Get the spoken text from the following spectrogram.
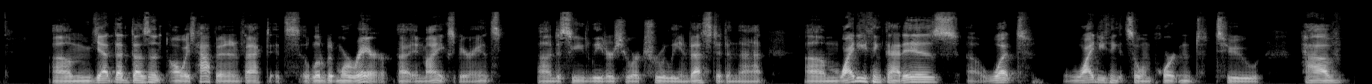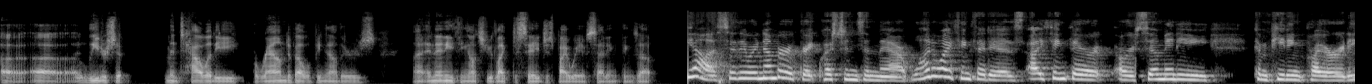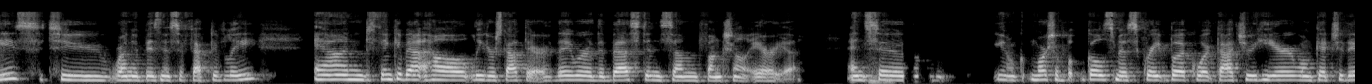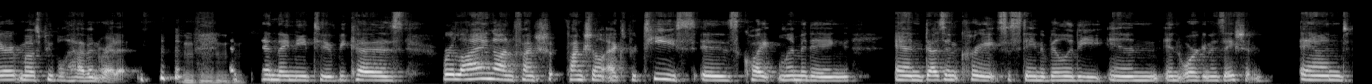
Um, yet that doesn't always happen. In fact, it's a little bit more rare uh, in my experience uh, to see leaders who are truly invested in that. Um, why do you think that is? Uh, what? Why do you think it's so important to have a, a leadership mentality around developing others? Uh, and anything else you'd like to say, just by way of setting things up? Yeah, so there were a number of great questions in there. Why do I think that is? I think there are so many competing priorities to run a business effectively. And think about how leaders got there. They were the best in some functional area. And so, you know, Marshall Goldsmith's great book, What Got You Here Won't Get You There, most people haven't read it. Mm-hmm. and, and they need to because relying on functional expertise is quite limiting and doesn't create sustainability in in organization. And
